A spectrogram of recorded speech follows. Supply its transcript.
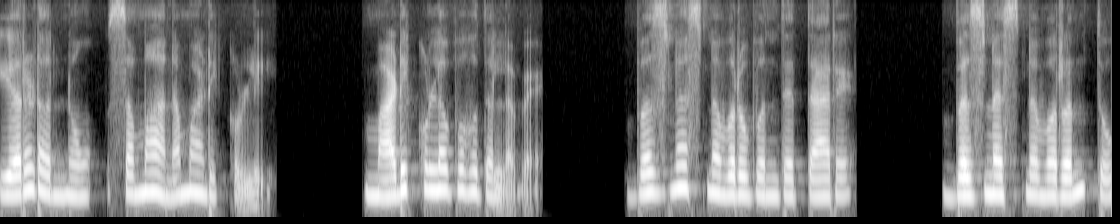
ಎರಡನ್ನು ಸಮಾನ ಮಾಡಿಕೊಳ್ಳಿ. ಮಾಡಿಕೊಳ್ಳಬಹುದಲ್ಲವೇ? ಬಿಸ್ನೆಸ್ನವರು ಬಂದಿದ್ದಾರೆ ಬಿಸ್ನೆಸ್ನವರಂತೂ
